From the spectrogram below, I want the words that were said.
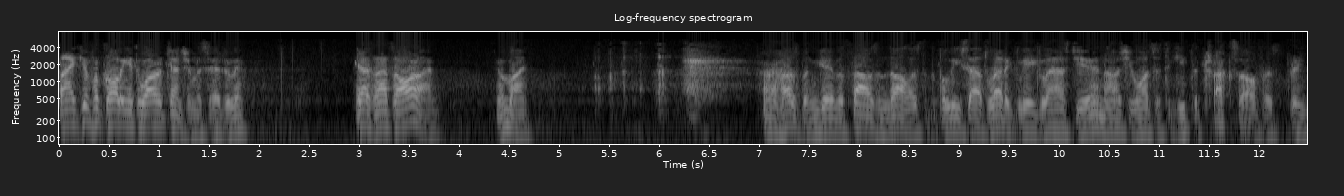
Thank you for calling it to our attention, Miss Hedgerly. Yes, that's all right. Goodbye. Her husband gave a thousand dollars to the police athletic league last year. Now she wants us to keep the trucks off her street.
